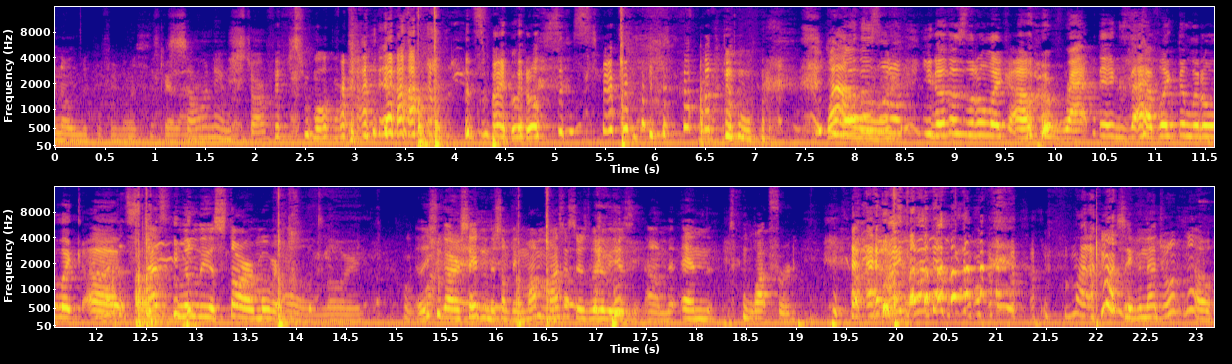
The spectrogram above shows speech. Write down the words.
I know people from North Carolina. Someone named but- Starfish Mulrad. it's my little sister. Wow. You know those little, you know those little like uh, rat things that have like the little like uh. That's, that's literally a star mover. Oh lord. At least you got her saved into something. My, my sister's literally is um and Watford. I'm not, I'm not saving that joke. No.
